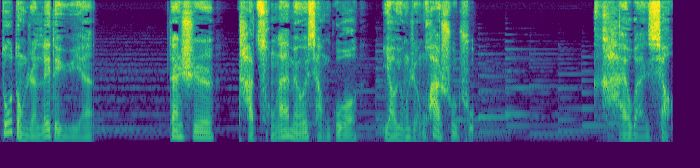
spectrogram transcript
都懂人类的语言，但是。他从来没有想过要用人话输出。开玩笑，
